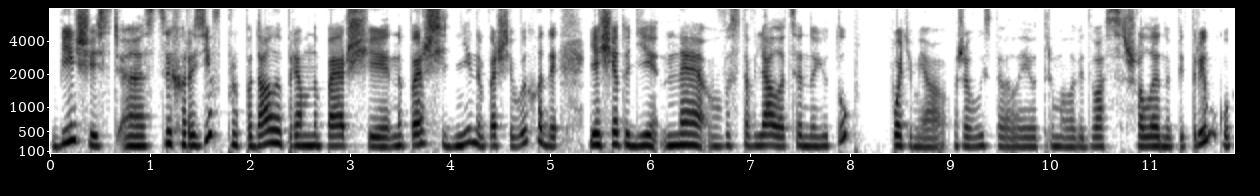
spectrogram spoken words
Більшість е, з цих разів припадали прямо на перші, на перші дні, на перші виходи. Я ще тоді не виставляла це на YouTube. Потім я вже виставила і отримала від вас шалену підтримку.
